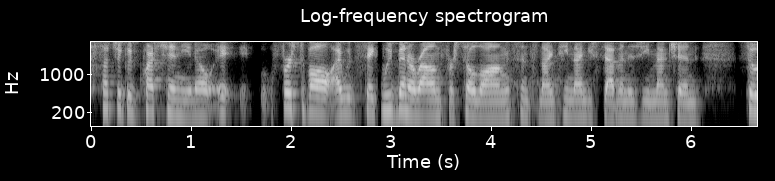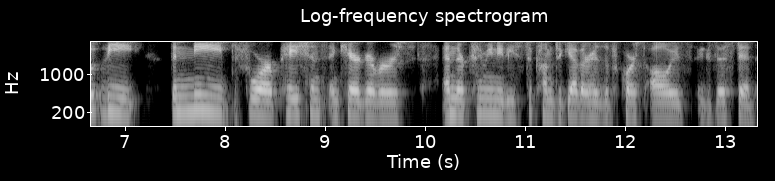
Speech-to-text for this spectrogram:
Such a good question. You know, it, first of all, I would say we've been around for so long since 1997, as you mentioned. So the the need for patients and caregivers and their communities to come together has, of course, always existed.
